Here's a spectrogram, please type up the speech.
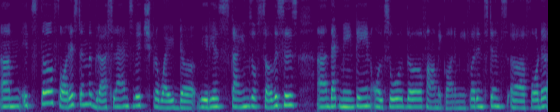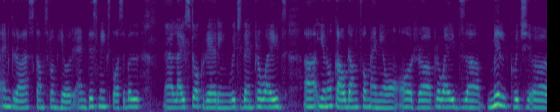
um, it's the forest and the grasslands which provide uh, various kinds of services that maintain also the farm economy. For instance, uh, fodder and grass comes from here, and this makes possible uh, livestock rearing, which then provides, uh, you know, cow dung for manure or uh, provides uh, milk, which uh,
